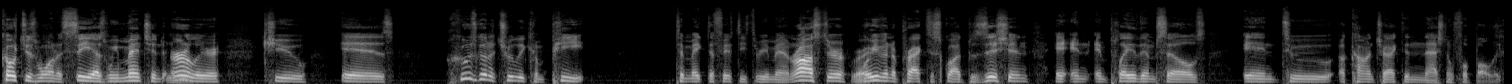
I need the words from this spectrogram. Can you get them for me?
coaches want to see. As we mentioned Mm-hmm. earlier, Q is who's going to truly compete to make the 53 man roster or even a practice squad position and, and, and play themselves into a contract in the National Football League.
